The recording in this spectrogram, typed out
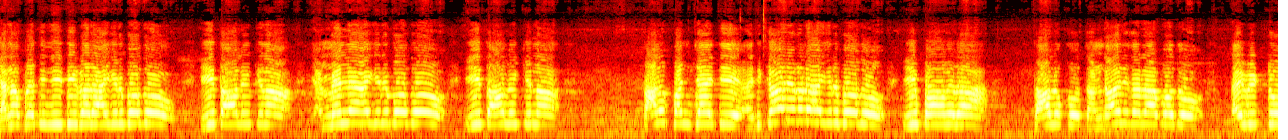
ಜನಪ್ರತಿನಿಧಿಗಳೇ ಆಗಿರ್ಬೋದು, ಈ ತಾಲೂಕಿನ ಎಂ ಎಲ್ ಎ ಆಗಿರ್ಬೋದು, ಈ ತಾಲೂಕಿನ ತಾಲೂಕ್ ಪಂಚಾಯತಿ ಅಧಿಕಾರಿಗಳೇ ಆಗಿರ್ಬೋದು, ಈ ಭಾಗದ ತಾಲೂಕು ದಂಡಾಧಿಕಾರಿ ಆಗ್ಬೋದು. ದಯವಿಟ್ಟು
